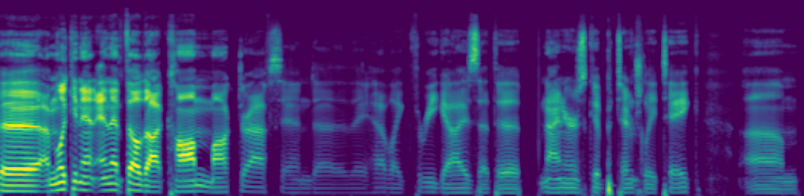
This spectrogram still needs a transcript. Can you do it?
the I'm looking at NFL.com mock drafts, and uh, they have like three guys that the Niners could potentially take. Um,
